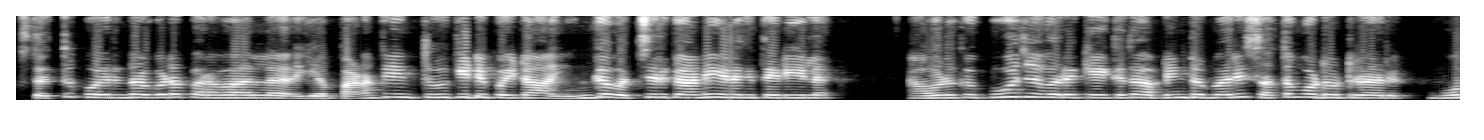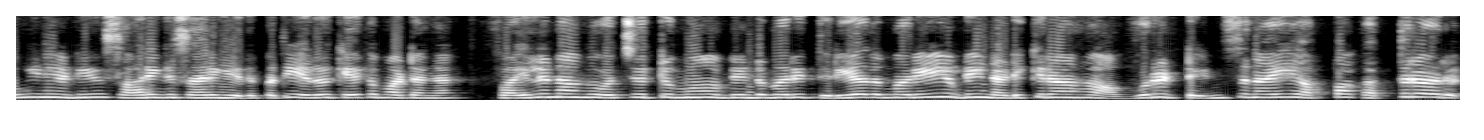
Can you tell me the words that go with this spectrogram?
செத்து போயிருந்தா கூட பரவாயில்ல. என் பணத்தையும் தூக்கிட்டு போயிட்டான். எங்க வச்சிருக்கானே எனக்கு தெரியல. அவளுக்கு பூஜை வர கேக்குது அப்படின்ற மாதிரி சத்தம் போட்டு விட்டுறாரு. மோகினி ஆண்டியும் சாரிங்க சாரிங்க இதை பத்தி எதுவும் கேட்க மாட்டாங்க. ஃபைல நாங்க வச்சிருட்டுமா? அப்படின்ற மாதிரி தெரியாத மாதிரியே அப்படி நடிக்கிறாங்க. அவரு டென்ஷன் ஆகி அப்பா கத்துறாரு.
